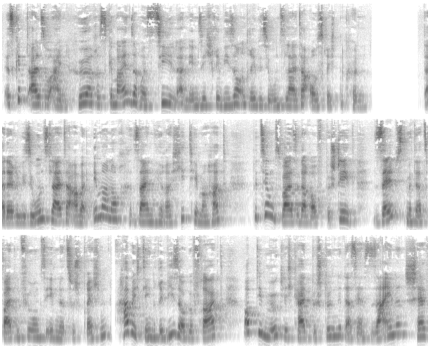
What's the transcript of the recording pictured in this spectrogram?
Es gibt also ein höheres gemeinsames Ziel, an dem sich Revisor und Revisionsleiter ausrichten können. Da der Revisionsleiter aber immer noch sein Hierarchiethema hat, beziehungsweise darauf besteht, selbst mit der zweiten Führungsebene zu sprechen, habe ich den Revisor gefragt, ob die Möglichkeit bestünde, dass er seinen Chef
